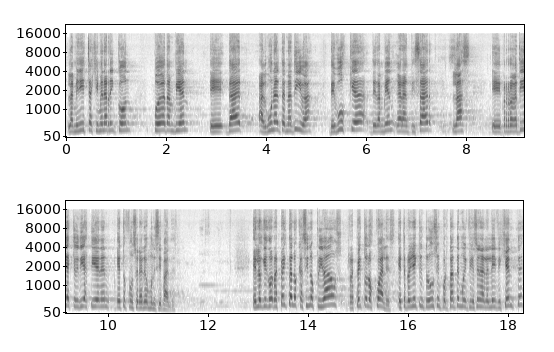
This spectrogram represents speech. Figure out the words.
la ministra Jimena Rincón pueda también eh, dar alguna alternativa de búsqueda de también garantizar las eh, prerrogativas que hoy día tienen estos funcionarios municipales. En lo que respecta a los casinos privados, respecto a los cuales este proyecto introduce importantes modificaciones a la ley vigente,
